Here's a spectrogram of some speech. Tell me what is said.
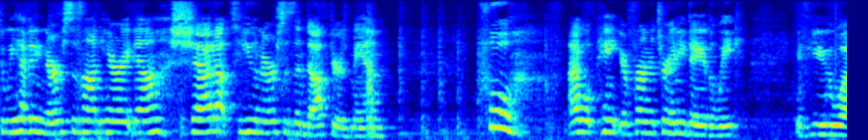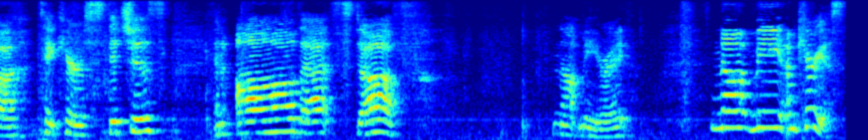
do we have any nurses on here right now? Shout out to you nurses and doctors, man. Whew. I will paint your furniture any day of the week if you uh, take care of stitches and all that stuff. Not me, right? Not me. I'm curious.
